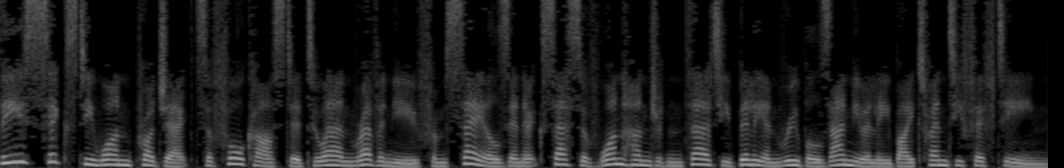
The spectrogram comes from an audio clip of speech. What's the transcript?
These 61 projects are forecasted to earn revenue from sales in excess of 130 billion rubles annually by 2015.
